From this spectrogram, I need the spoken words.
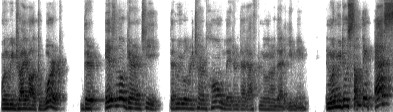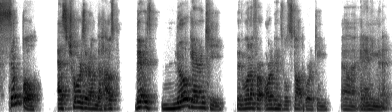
When we drive out to work, there is no guarantee that we will return home later that afternoon or that evening. And when we do something as simple as chores around the house, there is no guarantee that one of our organs will stop working uh, at any minute.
